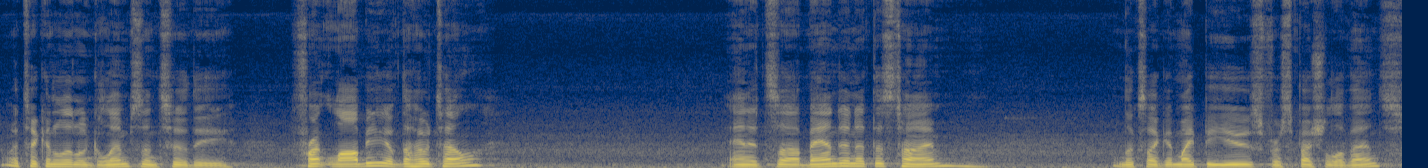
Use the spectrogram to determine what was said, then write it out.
We're taking a little glimpse into the front lobby of the hotel. And it's abandoned at this time. It looks like it might be used for special events.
